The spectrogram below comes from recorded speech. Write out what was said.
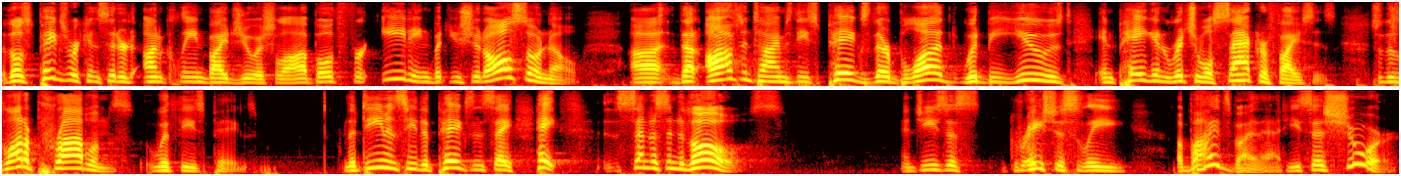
those pigs were considered unclean by Jewish law, both for eating, but you should also know uh, that oftentimes these pigs, their blood would be used in pagan ritual sacrifices. So there's a lot of problems with these pigs. The demons see the pigs and say, Hey, send us into those. And Jesus graciously abides by that. He says, Sure.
